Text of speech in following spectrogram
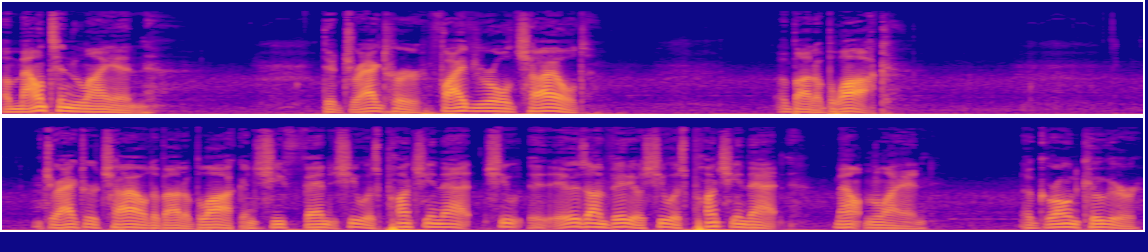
a mountain lion that dragged her five year old child about a block. Dragged her child about a block, and she fend, she was punching that. She it was on video. She was punching that mountain lion, a grown cougar,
